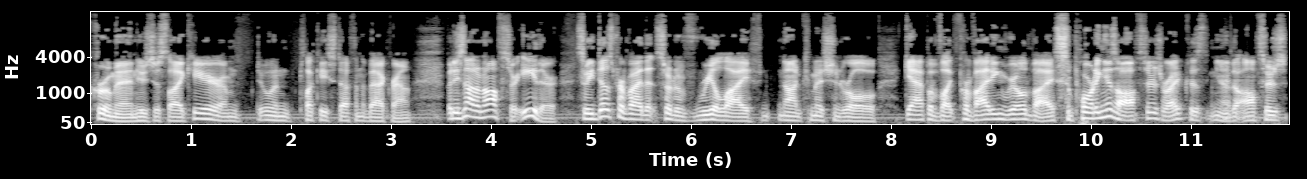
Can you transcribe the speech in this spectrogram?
crewman who's just like, here, I'm doing plucky stuff in the background, but he's not an officer either. So he does provide that sort of real life non-commissioned role gap of like providing real advice, supporting his officers, right? Because you know the officers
